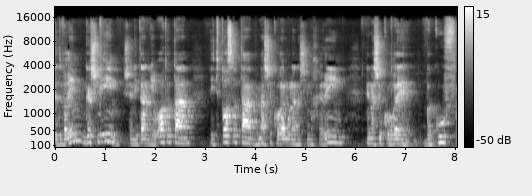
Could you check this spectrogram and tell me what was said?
בדברים גשמיים שניתן לראות אותם, לתפוס אותם במה שקורה מול אנשים אחרים, במה שקורה בגוף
